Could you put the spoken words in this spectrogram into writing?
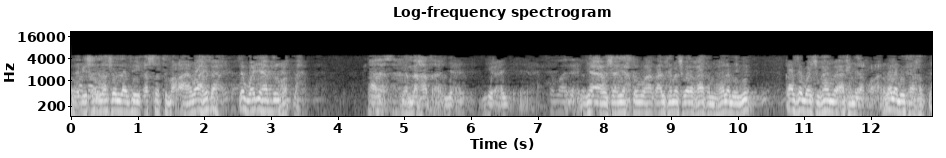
النبي صلى الله عليه وسلم في قصة المرأة الواهبة زوجها بدون خطبة قال لما خطب جاءه سأل يخطبها قال التمس ولو خاتم فلم يجد قال زوجتها ما أكل من القرآن ولم يكن خطبة.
